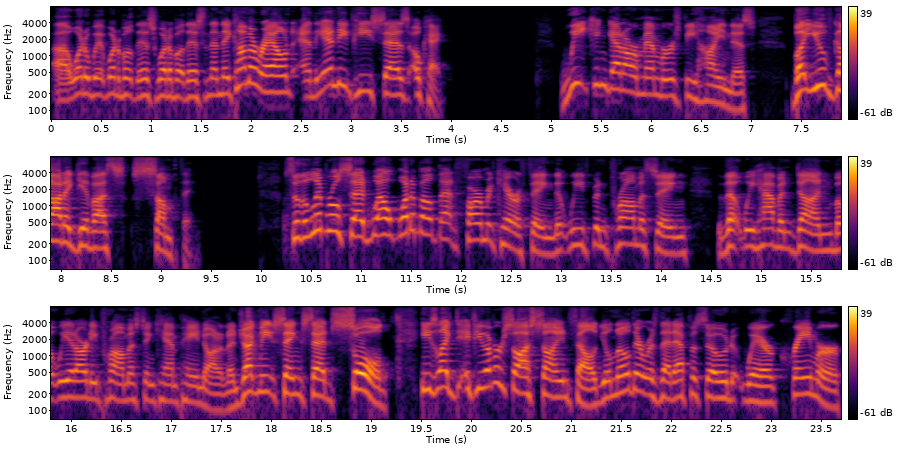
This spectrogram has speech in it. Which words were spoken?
uh, what, we, what about this? What about this? And then they come around and the NDP says, okay, we can get our members behind this, but you've got to give us something. So the Liberals said, well, what about that pharmacare thing that we've been promising that we haven't done, but we had already promised and campaigned on it? And Jagmeet Singh said, sold. He's like, if you ever saw Seinfeld, you'll know there was that episode where Kramer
